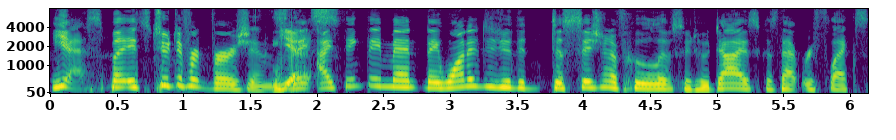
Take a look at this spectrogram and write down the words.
Yes, but it's two different versions. They- Yes. I think they meant they wanted to do the decision of who lives and who dies because that reflects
